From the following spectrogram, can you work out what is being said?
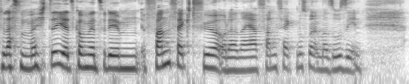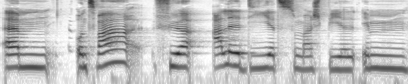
lassen möchte, jetzt kommen wir zu dem Fun Fact für, oder naja, Fun Fact muss man immer so sehen. Ähm, und zwar für alle, die jetzt zum Beispiel im,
